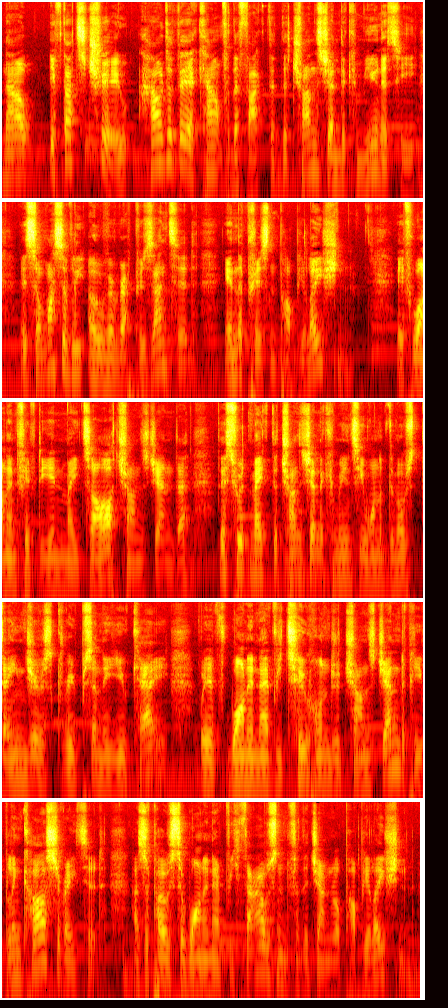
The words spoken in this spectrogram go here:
Now, if that's true, how do they account for the fact that the transgender community is so massively overrepresented in the prison population? If 1 in 50 inmates are transgender, this would make the transgender community one of the most dangerous groups in the UK, with 1 in every 200 transgender people incarcerated, as opposed to 1 in every 1000 for the general population.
